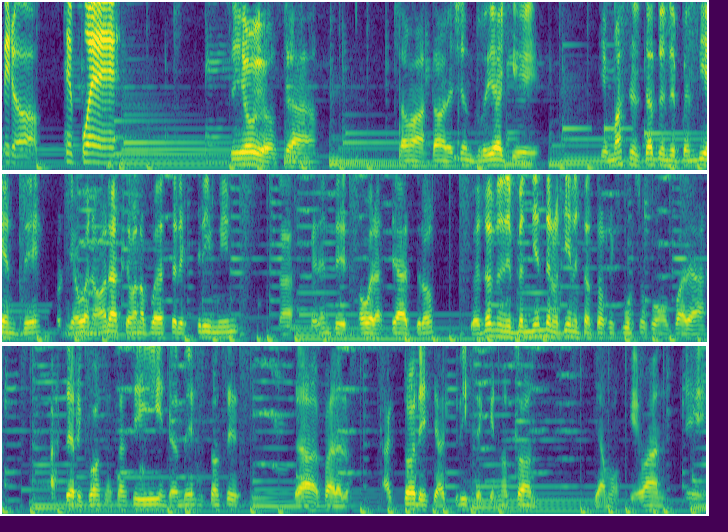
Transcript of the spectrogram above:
pero se puede. Sí, obvio, o sea, estaba, estaba leyendo otro día que, más el teatro independiente, porque bueno, ahora se van a poder hacer streaming, las diferentes obras de teatro, pero el teatro independiente no tiene tantos recursos como para hacer cosas así, ¿entendés? Entonces, para los actores y actrices que no son, digamos, que van, eh,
